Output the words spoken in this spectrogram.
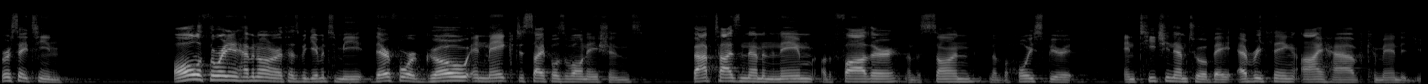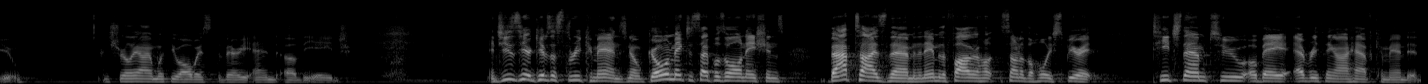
Verse 18 All authority in heaven and on earth has been given to me. Therefore, go and make disciples of all nations, baptizing them in the name of the Father, and of the Son, and of the Holy Spirit, and teaching them to obey everything I have commanded you. And surely I am with you always to the very end of the age. And Jesus here gives us three commands. You know, go and make disciples of all nations, baptize them in the name of the Father, Son, of the Holy Spirit. Teach them to obey everything I have commanded.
